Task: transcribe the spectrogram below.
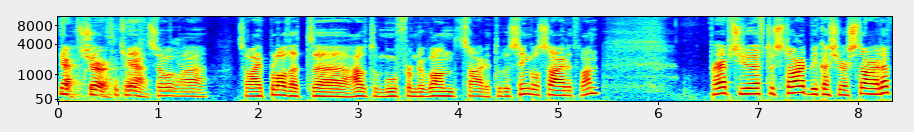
Yeah, sure. situation. Yeah, so Yeah. uh, so I plotted uh, how to move from the one-sided to the single-sided one. Perhaps you have to start because you're a startup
